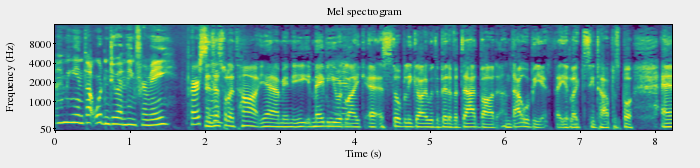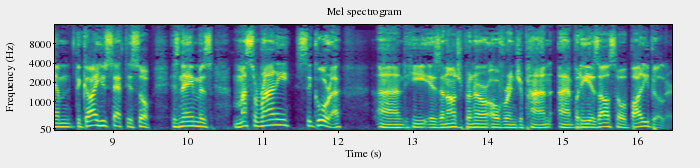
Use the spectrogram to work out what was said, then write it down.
I mean, that wouldn't do anything for me Yeah, personally. that's what I thought. Yeah, I mean, maybe you would like a, a stubbly guy with a bit of a dad bod, and that would be it that you'd like to see topless. But um, the guy who set this up, his name is Masarani Segura, and he is an entrepreneur over in Japan, uh, but he is also a bodybuilder.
